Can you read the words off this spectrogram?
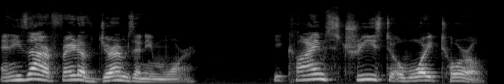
and he's not afraid of germs anymore. He climbs trees to avoid Toro.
